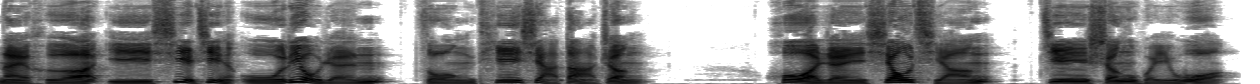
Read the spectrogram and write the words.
奈何以谢晋五六人总天下大政？或忍萧强，兼生为卧。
